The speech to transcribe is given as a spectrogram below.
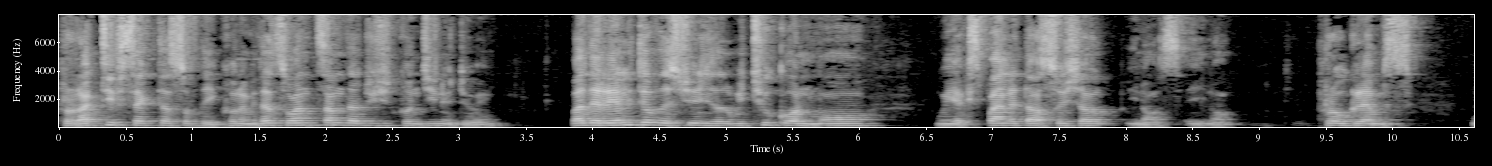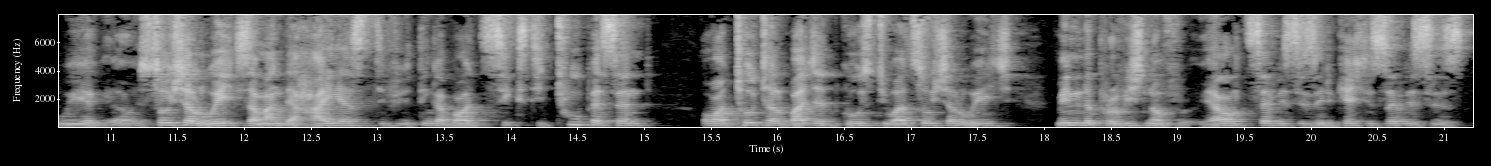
productive sectors of the economy. That's one something that we should continue doing. But the reality of the situation is that we took on more we expanded our social, you know, you know, programs. We uh, social wages among the highest. If you think about 62% of our total budget goes towards social wage, meaning the provision of health services, education services,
